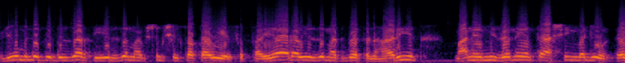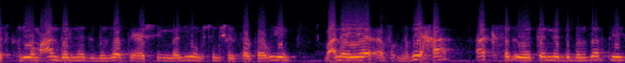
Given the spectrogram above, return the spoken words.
اليوم النادي البنزرتي يلزمها باش تمشي لتطاوين في الطيارة ويلزمها تبات نهارين معناها الميزانية نتاع 20 مليون. est-ce que اليوم عند النادي البنزرتي 20 مليون باش تمشي لتطاوين معناها هي فضيحة أكثر إذا كان النادي البنزرتي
